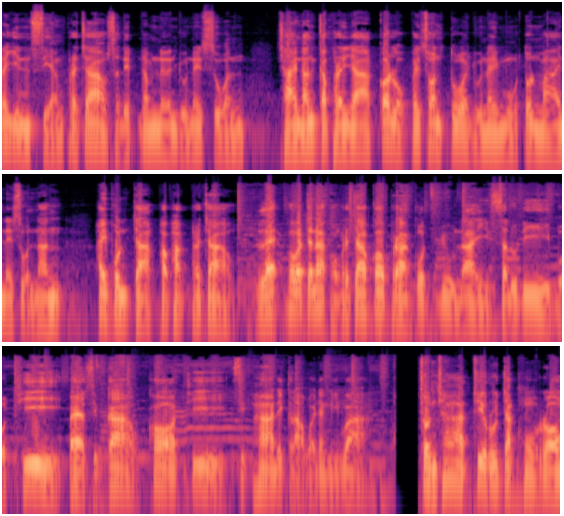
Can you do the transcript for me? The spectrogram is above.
ได้ยินเสียงพระเจ้าเสด็จดำเนินอยู่ในสวน ชายนั้นกับภรรยาก็หลบไปซ่อนตัวอยู่ในหมู่ต้นไม้ในสวนนั้น ให้พ้นจากพระพักพระเจ้า และพระวจนะของพระเจ้าก็ปรากฏอยู่ในสดุดีบทที่ 89 ข้อที่ 15 ได้กล่าวไว้ดังนี้ว่า ชนชาติที่รู้จักโห่ร้อง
